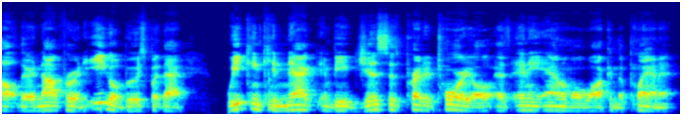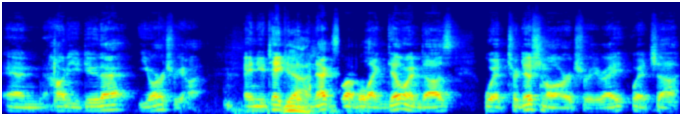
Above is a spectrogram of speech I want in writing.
out there, not for an ego boost, but that we can connect and be just as predatorial as any animal walking the planet. And how do you do that? You archery hunt. And you take it yeah. to the next level, like Dylan does with traditional archery, right? Which uh,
